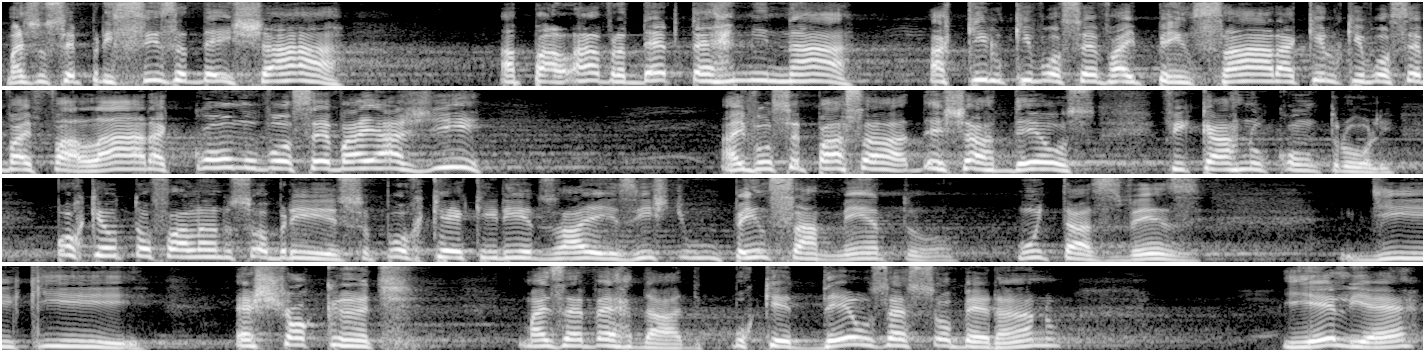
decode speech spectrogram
Mas você precisa deixar a palavra determinar aquilo que você vai pensar, aquilo que você vai falar, como você vai agir. Aí você passa a deixar Deus ficar no controle. Por que eu estou falando sobre isso? Porque, queridos, ah, existe um pensamento, muitas vezes, de que é chocante, mas é verdade, porque Deus é soberano e Ele é,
